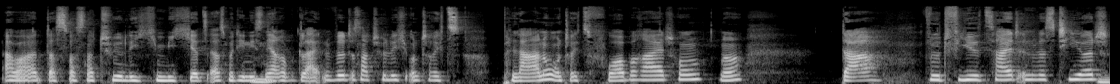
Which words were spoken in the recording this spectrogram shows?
Aber das, was natürlich mich jetzt erstmal die nächsten Jahre begleiten wird, ist natürlich Unterrichtsplanung, Unterrichtsvorbereitung. Ne? Da wird viel Zeit investiert.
